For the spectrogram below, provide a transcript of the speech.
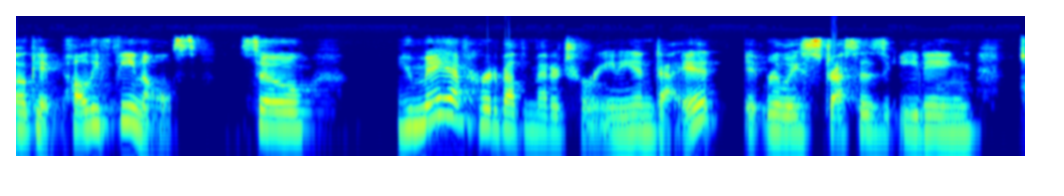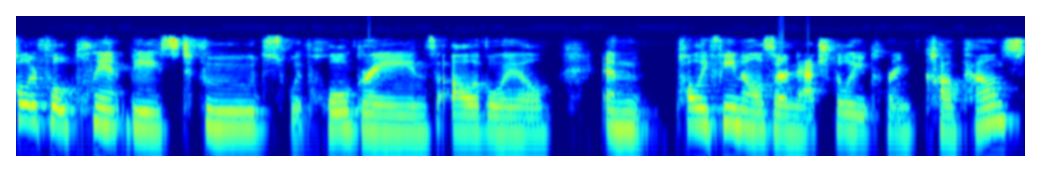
Okay, polyphenols. So, you may have heard about the Mediterranean diet. It really stresses eating colorful plant based foods with whole grains, olive oil, and polyphenols are naturally occurring compounds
